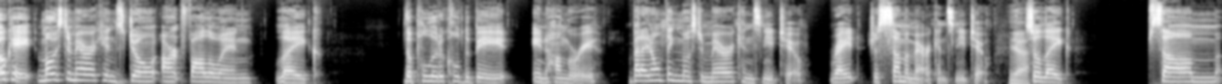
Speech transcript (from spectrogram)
Okay, most Americans don't aren't following like the political debate in Hungary, but I don't think most Americans need to, right? Just some Americans need to. Yeah. So like some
